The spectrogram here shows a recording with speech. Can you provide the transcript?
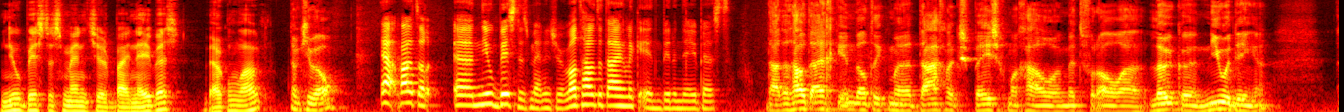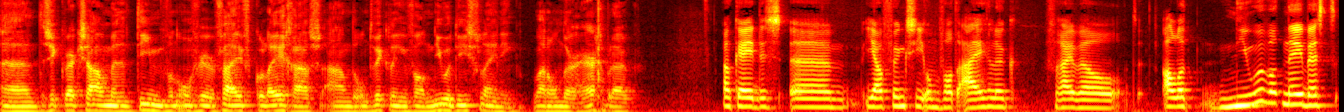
nieuw business manager bij Nebest. Welkom Wout. Dankjewel. Ja, Wouter, eh, nieuw business manager. Wat houdt het eigenlijk in binnen Nebest? Nou, dat houdt eigenlijk in dat ik me dagelijks bezig mag houden met vooral eh, leuke nieuwe dingen. Eh, dus ik werk samen met een team van ongeveer vijf collega's aan de ontwikkeling van nieuwe dienstverlening, waaronder hergebruik. Oké, dus ehm, jouw functie omvat eigenlijk vrijwel al het nieuwe wat Nebest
